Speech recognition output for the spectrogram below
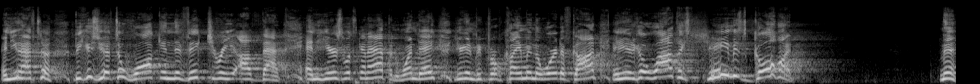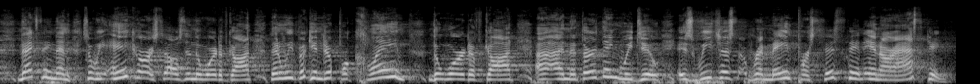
And you have to, because you have to walk in the victory of that. And here's what's going to happen. One day, you're going to be proclaiming the word of God, and you're going to go, wow, the shame is gone. Next thing, then, so we anchor ourselves in the Word of God. Then we begin to proclaim the Word of God. Uh, and the third thing we do is we just remain persistent in our asking.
